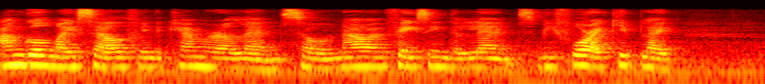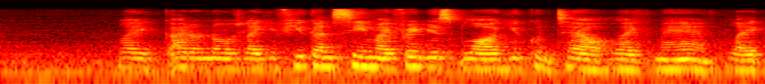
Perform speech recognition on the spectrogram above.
angle myself in the camera lens. So now i'm facing the lens. Before i keep like like i don't know like if you can see my previous blog you could tell like man like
